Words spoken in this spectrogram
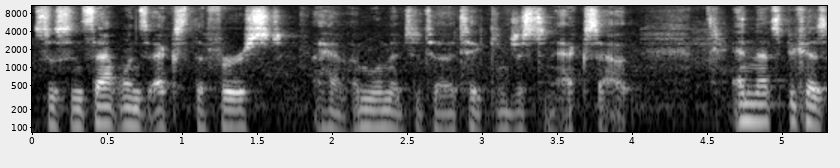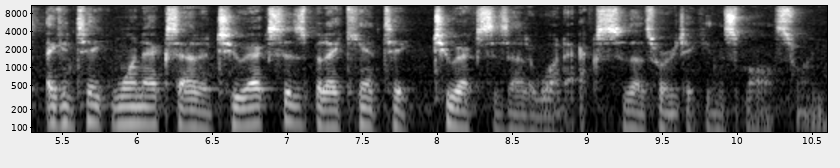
So since that one's x the first, I have, I'm limited to taking just an x out. And that's because I can take one x out of two x's, but I can't take two x's out of one x. So that's why we're taking the smallest one.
